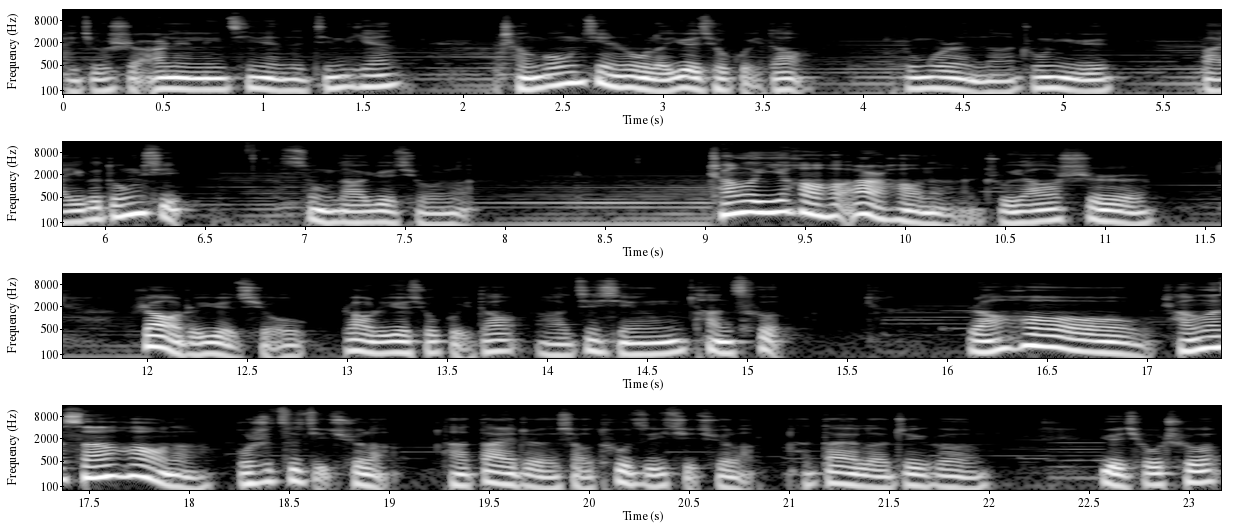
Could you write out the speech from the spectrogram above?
也就是二零零七年的今天，成功进入了月球轨道。中国人呢，终于把一个东西送到月球了。嫦娥一号和二号呢，主要是绕着月球，绕着月球轨道啊进行探测。然后嫦娥三号呢，不是自己去了，他带着小兔子一起去了。他带了这个月球车，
